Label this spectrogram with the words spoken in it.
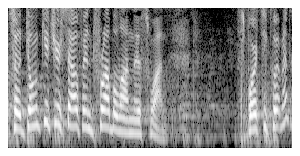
So don't get yourself in trouble on this one. Sports equipment?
